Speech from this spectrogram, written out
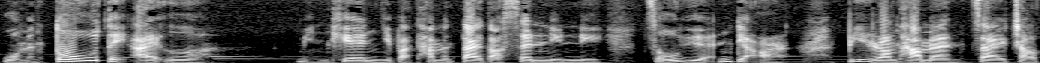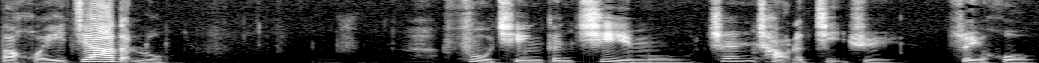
我们都得挨饿。明天你把他们带到森林里，走远点儿，别让他们再找到回家的路。父亲跟继母争吵了几句，最后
